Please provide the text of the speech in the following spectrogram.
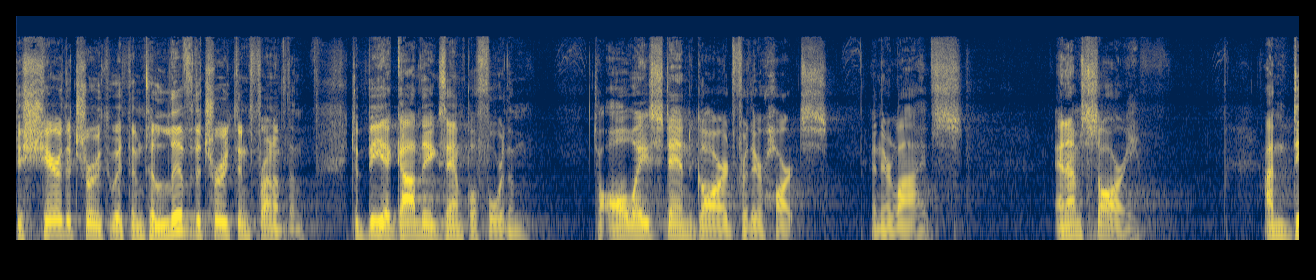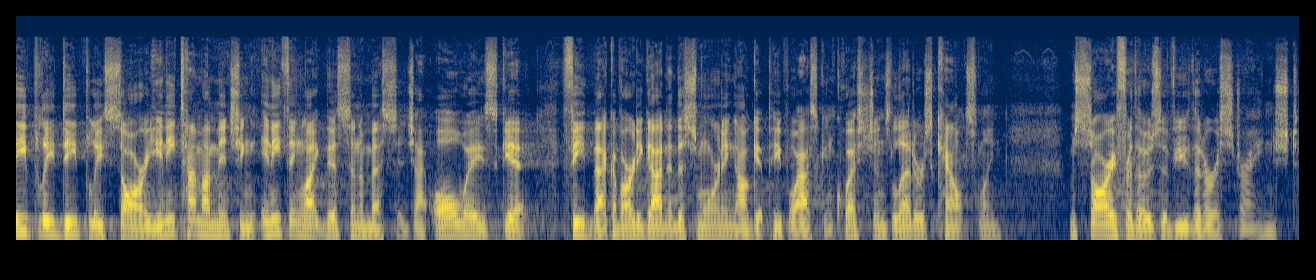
to share the truth with them, to live the truth in front of them, to be a godly example for them, to always stand guard for their hearts and their lives. And I'm sorry. I'm deeply, deeply sorry. Anytime I mention anything like this in a message, I always get feedback. I've already gotten it this morning. I'll get people asking questions, letters, counseling. I'm sorry for those of you that are estranged.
